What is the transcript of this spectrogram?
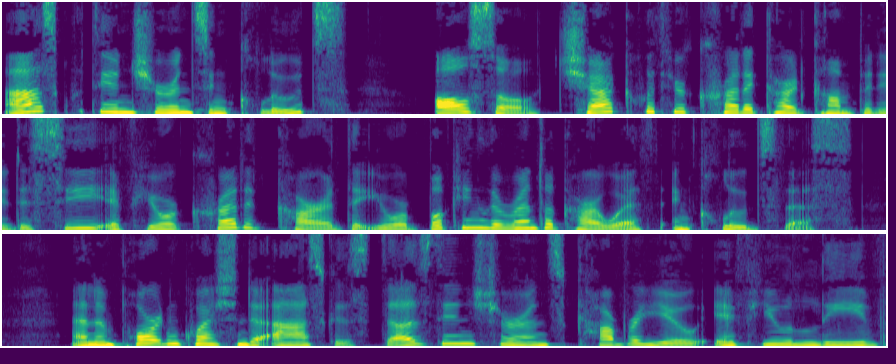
Ask what the insurance includes. Also, check with your credit card company to see if your credit card that you're booking the rental car with includes this. An important question to ask is Does the insurance cover you if you leave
